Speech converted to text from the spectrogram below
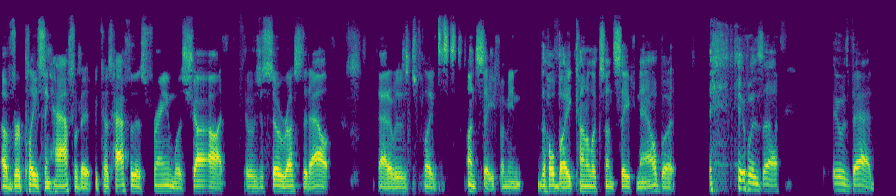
of replacing half of it because half of this frame was shot. It was just so rusted out that it was like unsafe. I mean, the whole bike kind of looks unsafe now, but it was uh, it was bad.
